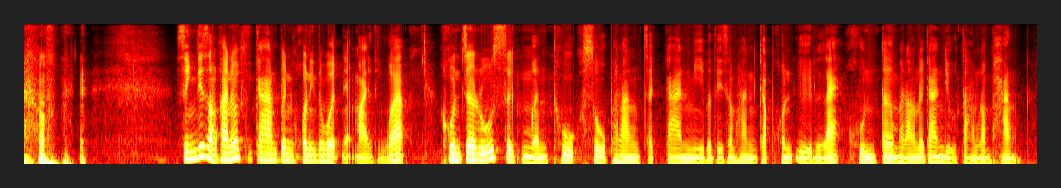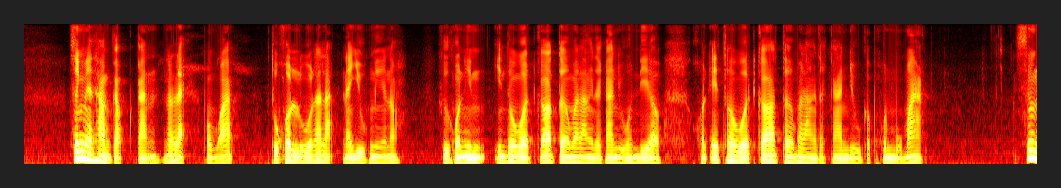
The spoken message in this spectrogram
นะครับ สิ่งที่สำคัญก็คือการเป็นคนอินโทรเวิร์ดเนี่ยหมายถึงว่า คุณจะรู้สึกเหมือนถูกสูบพลังจากการมีปฏิสัมพันธ์กับคนอื่น และคุณเติมพลังด้วยการอยู่ตามลำพัง ซึ่งในทากับกันนั่นแหละ ผมว่าทุกคนรู้แล้วแหละในยุคนี้เนาะคือคนอินโทรเวิร์ดก็เติมพลังจากการอยู่คนเดียว คนเอ็กโทรเวิร์ดก็เติมพลังจากการอยู่กับคนหมู่มาก ซึ่ง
